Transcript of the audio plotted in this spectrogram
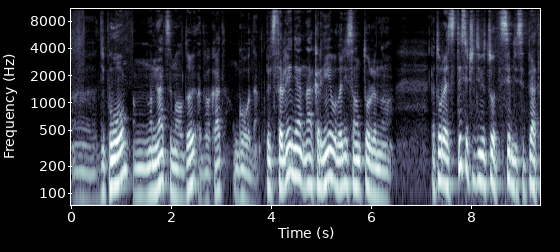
э, диплом номинации «Молодой адвокат года». Представление на Корнееву Ларису Анатольевну, которая с 1975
